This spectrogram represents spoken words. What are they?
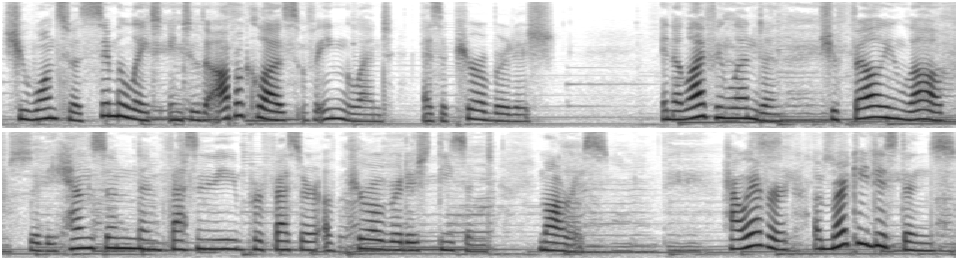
she wants to assimilate into the upper class of England as a pure British. In a life in London, she fell in love with the handsome and fascinating professor of pure British descent, Morris. However, a murky distance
